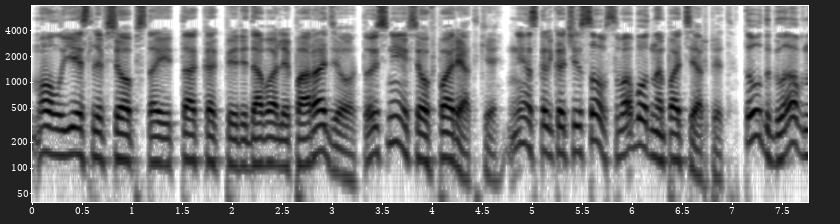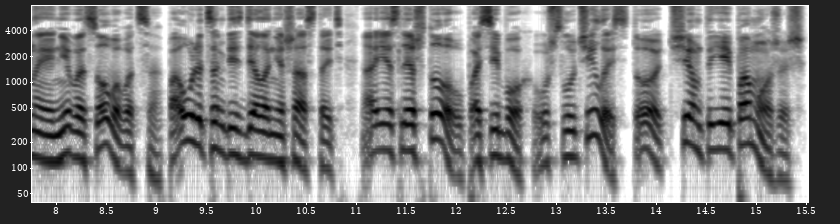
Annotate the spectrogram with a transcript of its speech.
Мол, если все обстоит так, как передавали по радио, то с ней все в порядке. Несколько часов свободно потерпит. Тут главное не высовываться, по улицам без дела не шастать. А если что, упаси бог, уж случилось, то чем ты ей поможешь?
